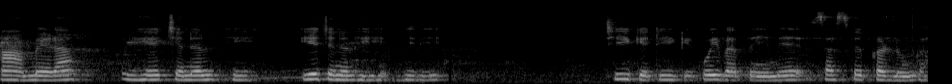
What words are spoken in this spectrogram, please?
हाँ मेरा ये चैनल ही ये चैनल है दीदी। ठीक है ठीक है कोई बात नहीं मैं सब्सक्राइब कर लूँगा।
